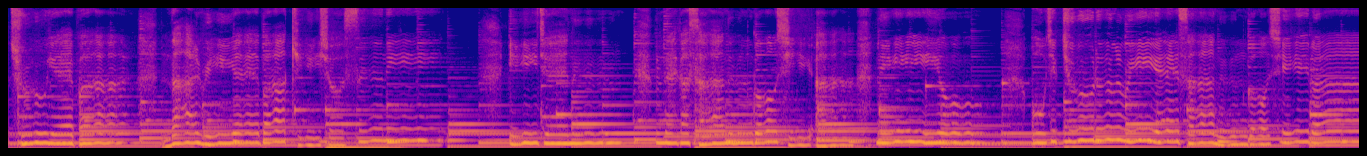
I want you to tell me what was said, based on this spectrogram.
주의 발 날 위에 박히셨으니 이제는 내가 사는 것이 아니요. 오직 주를 위해 사는 것이라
